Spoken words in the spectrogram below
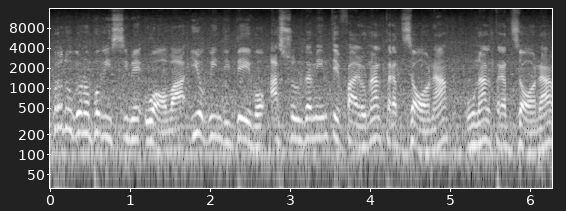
producono pochissime uova. Io quindi devo assolutamente fare un'altra zona, un'altra zona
